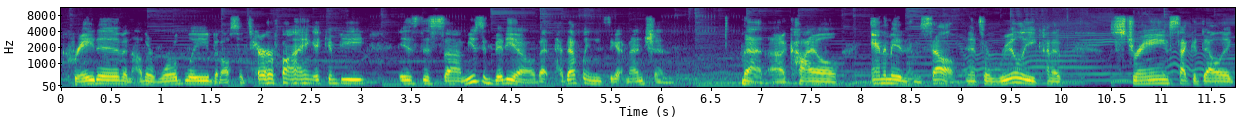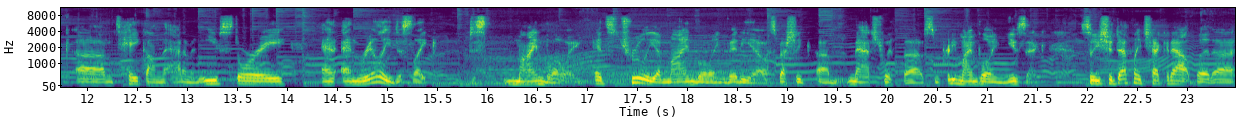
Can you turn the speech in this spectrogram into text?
creative and otherworldly, but also terrifying it can be, is this uh, music video that definitely needs to get mentioned. That uh, Kyle animated himself, and it's a really kind of strange psychedelic um, take on the Adam and Eve story, and and really just like just mind blowing. It's truly a mind blowing video, especially um, matched with uh, some pretty mind blowing music. So you should definitely check it out. But uh,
